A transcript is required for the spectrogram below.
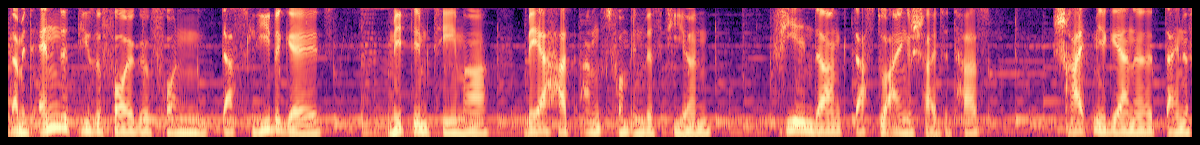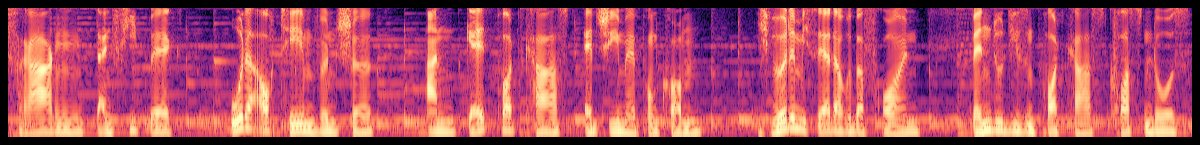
Damit endet diese Folge von Das liebe Geld mit dem Thema Wer hat Angst vom Investieren? Vielen Dank, dass du eingeschaltet hast. Schreib mir gerne deine Fragen, dein Feedback oder auch Themenwünsche an geldpodcast.gmail.com. Ich würde mich sehr darüber freuen, wenn du diesen Podcast kostenlos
